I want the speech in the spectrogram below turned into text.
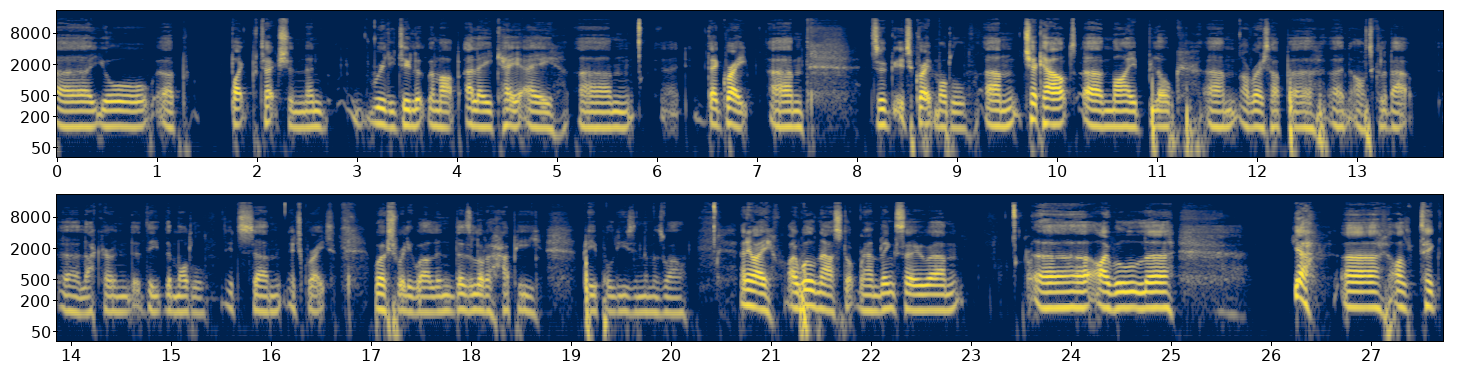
uh, your uh, bike protection, then really do look them up. L A K A. Um, they're great. Um, it's a it's a great model. Um, check out uh, my blog. Um, I wrote up a, an article about uh, Laka and the the model. It's um, it's great. Works really well, and there's a lot of happy people using them as well. Anyway, I will now stop rambling. So um, uh, I will. Uh, yeah, uh, I'll take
